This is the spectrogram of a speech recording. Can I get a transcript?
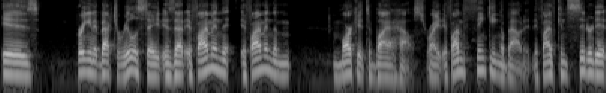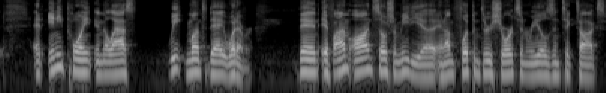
is bringing it back to real estate is that if I'm in the if I'm in the market to buy a house, right? If I'm thinking about it, if I've considered it at any point in the last week, month, day, whatever, then if I'm on social media and I'm flipping through shorts and reels and TikToks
